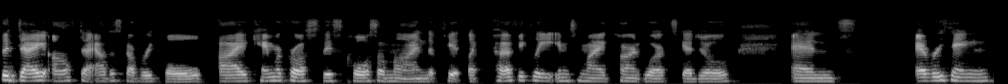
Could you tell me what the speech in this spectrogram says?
the day after our discovery call, I came across this course online that fit like perfectly into my current work schedule. And everything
